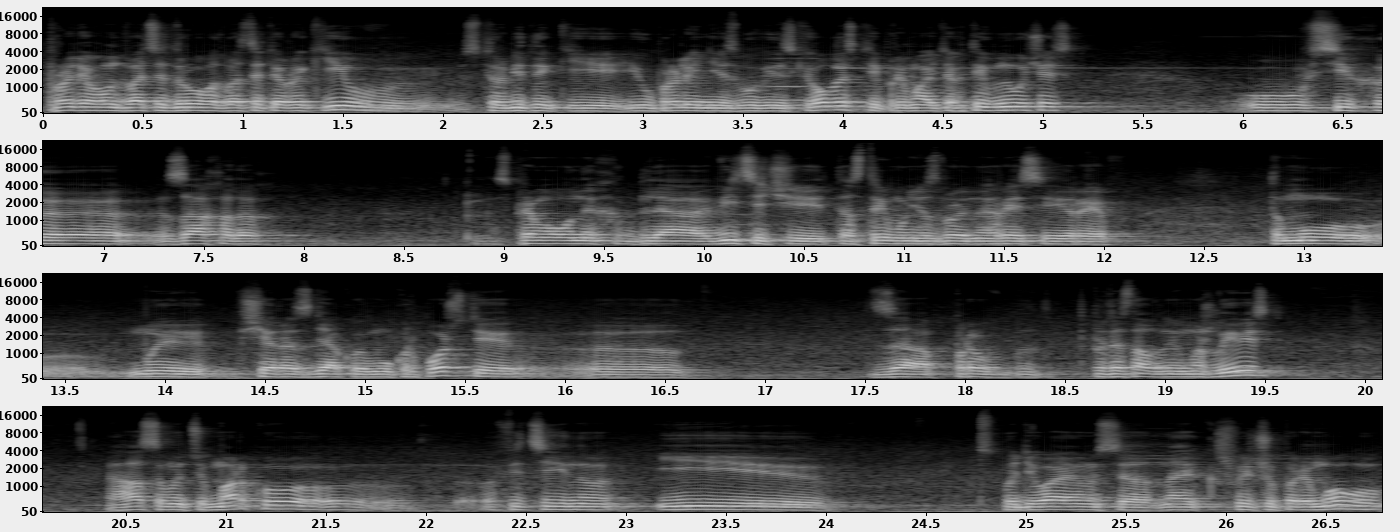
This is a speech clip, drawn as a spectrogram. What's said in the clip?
Протягом 22-23 років співробітники і управління СБУ Вінської області приймають активну участь у всіх заходах, спрямованих для відсічі та стримування збройної агресії РФ. Тому ми ще раз дякуємо Укрпошті е, за предоставлену можливість. Гасимо цю марку е, офіційно і сподіваємося на найшвидшу перемогу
